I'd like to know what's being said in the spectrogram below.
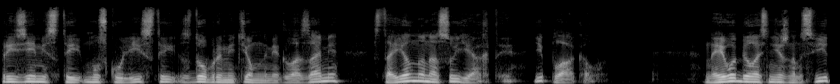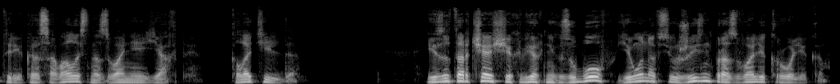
приземистый, мускулистый, с добрыми темными глазами, стоял на носу яхты и плакал. На его белоснежном свитере красовалось название яхты — «Клотильда». Из-за торчащих верхних зубов его на всю жизнь прозвали кроликом.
